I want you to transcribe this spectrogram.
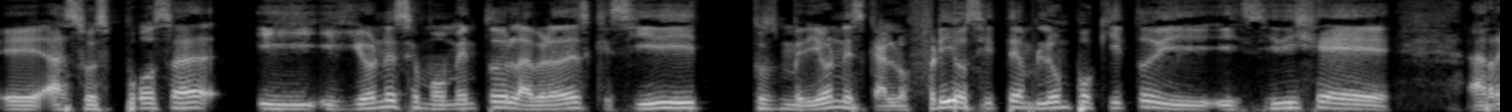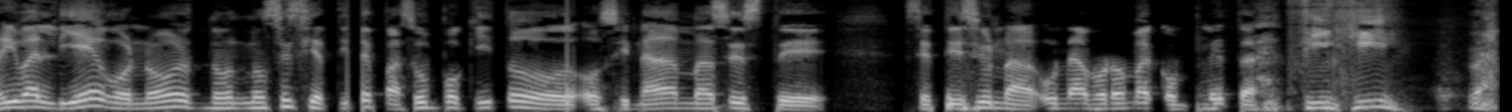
eh, a su esposa y, yo en ese momento la verdad es que sí pues me dio un escalofrío, sí temblé un poquito y, sí dije, arriba el Diego, ¿no? ¿no? No sé si a ti te pasó un poquito o, si nada más este se te hizo una, una broma completa. Fingí.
